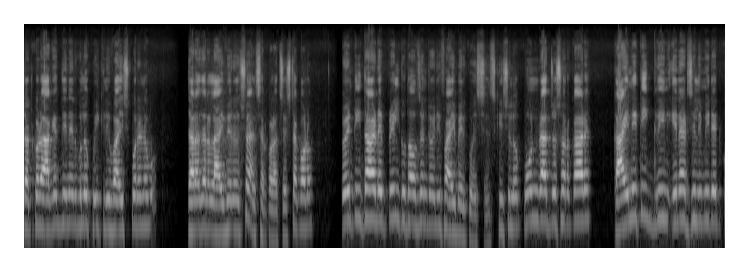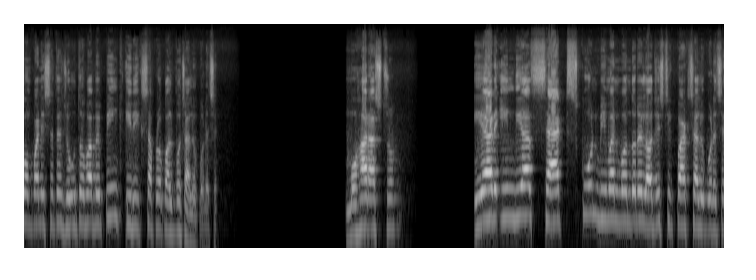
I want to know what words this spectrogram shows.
চট করে আগের দিনেরগুলো কুইক রিভাইজ করে নেব। যারা যারা লাইভে রয়েছে অ্যান্সার করার চেষ্টা করো। Twenty third April two thousand twenty ফাইভের কোয়েশ্চেন কি ছিল? কোন রাজ্য সরকার কাইনেটিক গ্রিন এনার্জি লিমিটেড কোম্পানির সাথে যৌথভাবে পিঙ্ক ই রিক্সা প্রকল্প চালু করেছে? মহারাষ্ট্র। এয়ার ইন্ডিয়া স্যাটস কোন বিমানবন্দরে লজিস্টিক পার্ক চালু করেছে?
